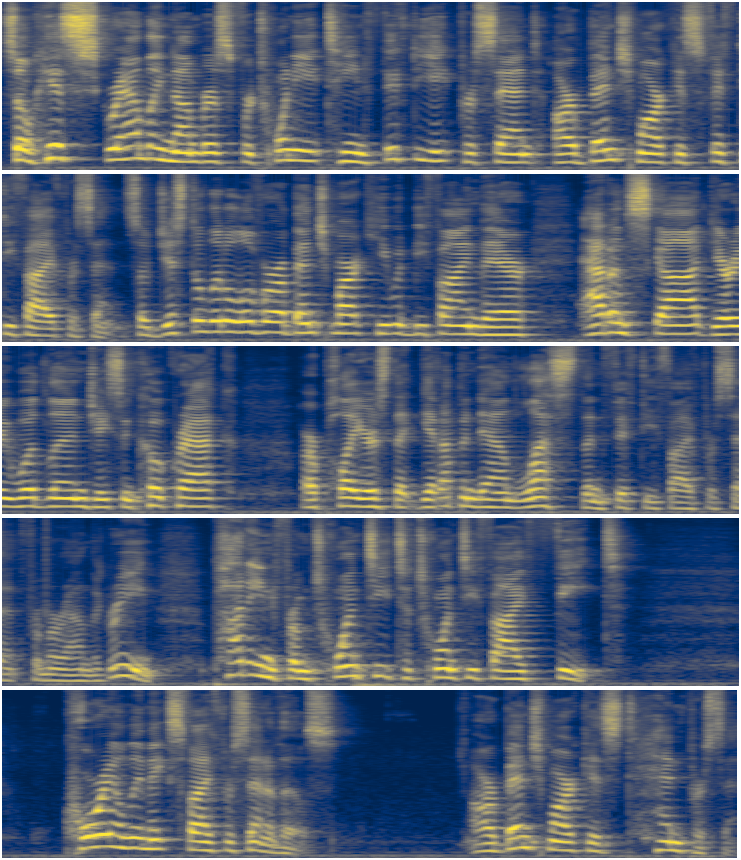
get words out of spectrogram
so his scrambling numbers for 2018, 58%. Our benchmark is 55%. So just a little over our benchmark, he would be fine there. Adam Scott, Gary Woodland, Jason Kokrak are players that get up and down less than 55% from around the green. Putting from 20 to 25 feet. Corey only makes 5% of those. Our benchmark is 10%.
